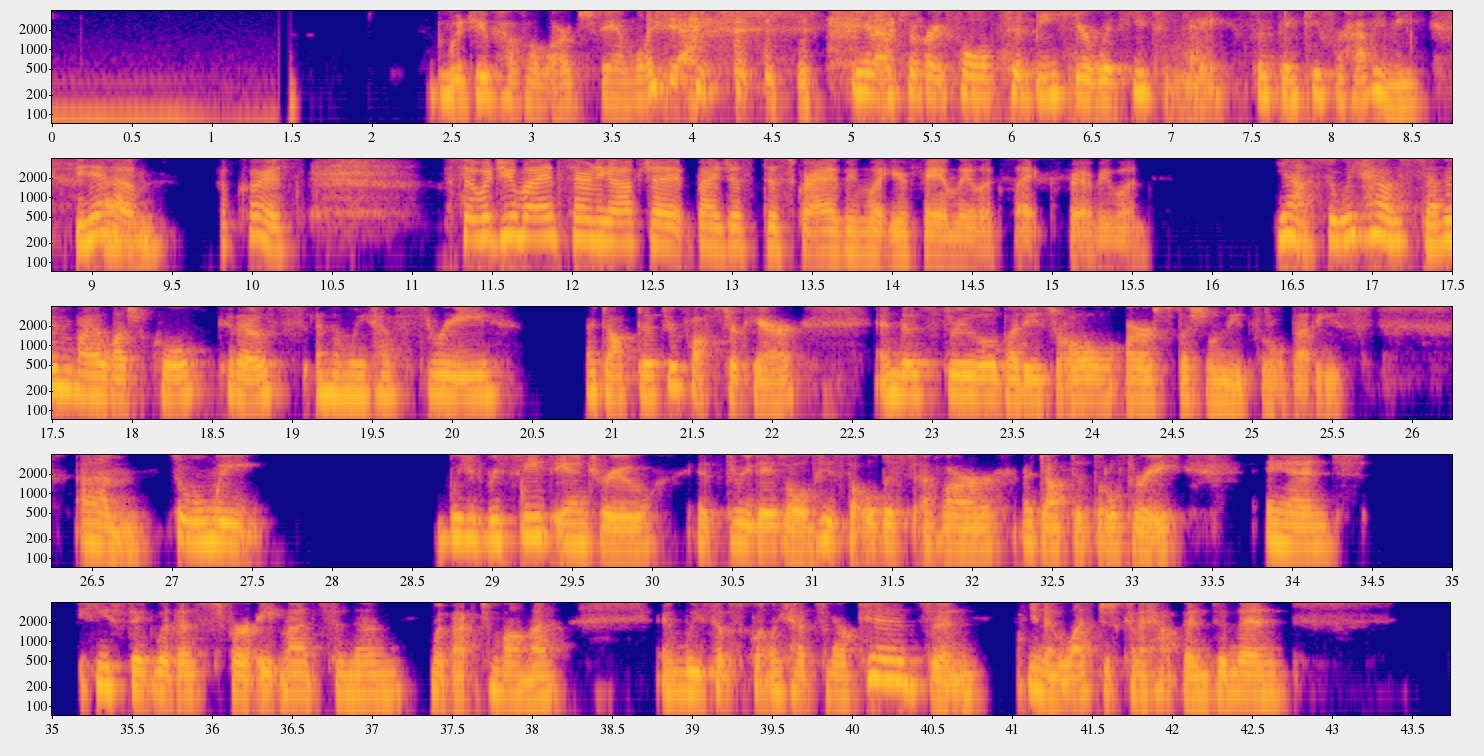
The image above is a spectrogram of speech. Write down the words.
We do have a large family. Yeah. and I'm so grateful to be here with you today. So thank you for having me. Yeah, um, of course. So would you mind starting off by just describing what your family looks like for everyone? Yeah, so we have seven biological kiddos, and then we have three adopted through foster care. And those three little buddies are all our special needs little buddies. Um, so when we we had received Andrew at three days old, he's the oldest of our adopted little three, and he stayed with us for eight months and then went back to mama. And we subsequently had some more kids, and you know, life just kind of happened. And then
